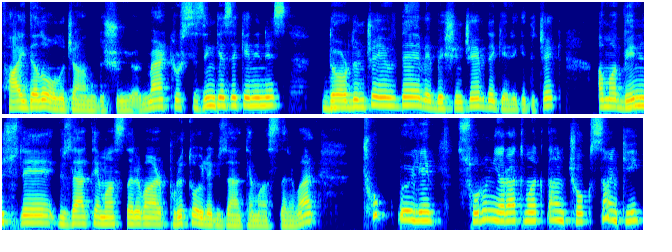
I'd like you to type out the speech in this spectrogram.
faydalı olacağını düşünüyorum. Merkür sizin gezegeniniz. Dördüncü evde ve beşinci evde geri gidecek. Ama Venüs'le güzel temasları var, Plüto'yla güzel temasları var. Çok böyle sorun yaratmaktan çok sanki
